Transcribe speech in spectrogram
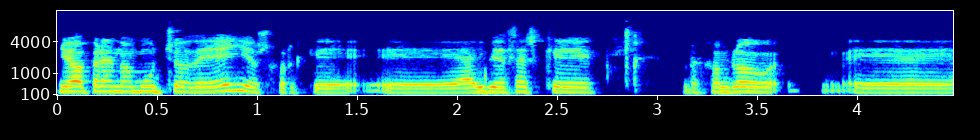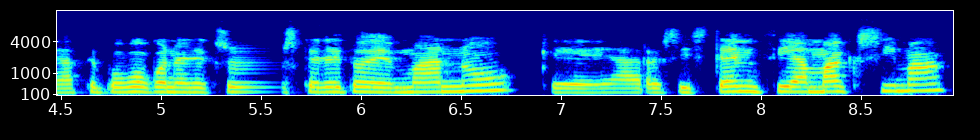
Yo aprendo mucho de ellos porque eh, hay veces que, por ejemplo, eh, hace poco con el exoesqueleto de mano, que a resistencia máxima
